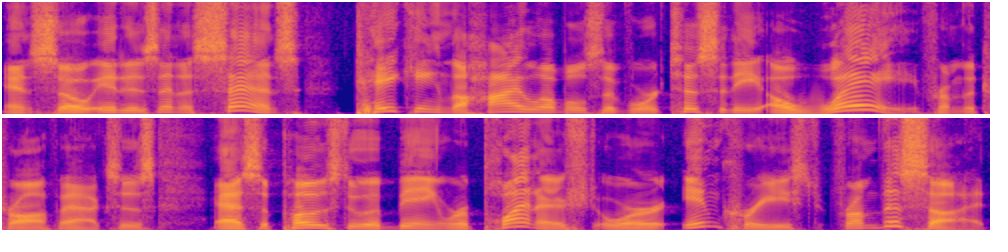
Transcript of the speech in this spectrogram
And so it is, in a sense, taking the high levels of vorticity away from the trough axis as opposed to it being replenished or increased from this side.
